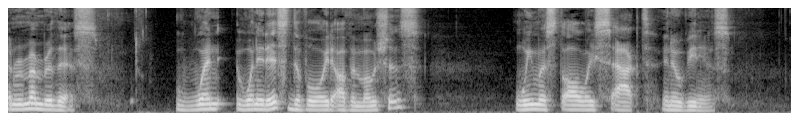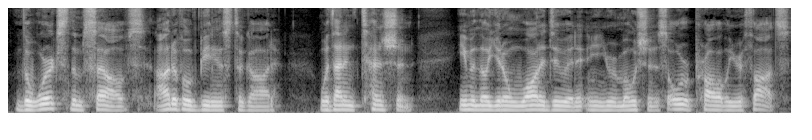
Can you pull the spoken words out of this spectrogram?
And remember this when, when it is devoid of emotions, we must always act in obedience. The works themselves, out of obedience to God, with that intention, even though you don't want to do it in your emotions or probably your thoughts,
